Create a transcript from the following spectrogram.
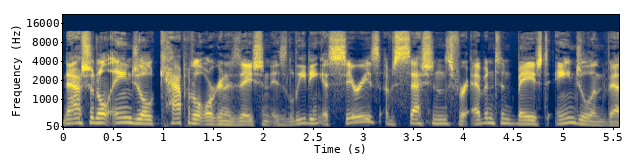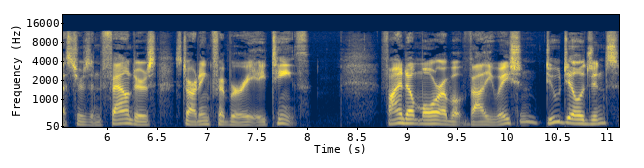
National Angel Capital Organization is leading a series of sessions for Edmonton based angel investors and founders starting February 18th. Find out more about valuation, due diligence,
